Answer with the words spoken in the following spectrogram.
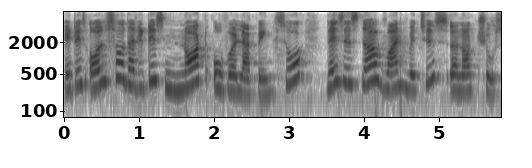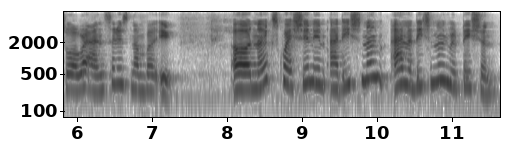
it is also that it is not overlapping. So this is the one which is uh, not true. So our answer is number a. Uh, next question. In additional an additional mutation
